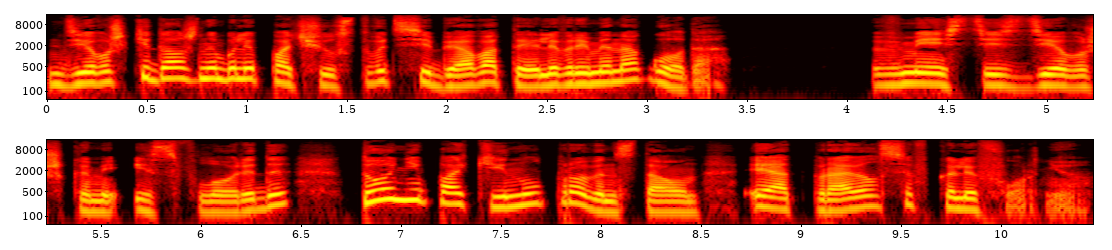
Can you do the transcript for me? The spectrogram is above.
девушки должны были почувствовать себя в отеле времена года. Вместе с девушками из Флориды Тони покинул Провинстаун и отправился в Калифорнию.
